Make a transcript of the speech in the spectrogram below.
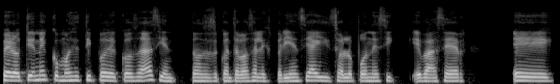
pero tiene como ese tipo de cosas y entonces cuenta vas a la experiencia y solo pones si va a ser eh,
